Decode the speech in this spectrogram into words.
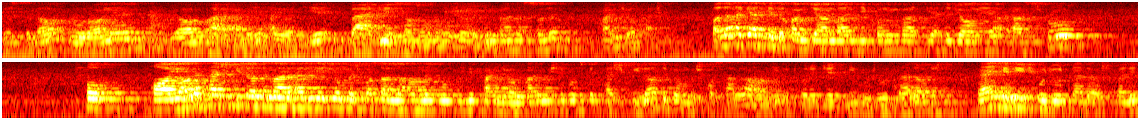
به اصطلاح دوران یا مرحله حیاتی بعدی سازمان مجاهدین بعد از سال 58 حالا اگر که بخوایم جمع کنیم وضعیت جامعه اخص رو خب پایان تشکیلات مرحله جنبش مسلحانه بود. دیگه 55 میشه گفت که تشکیلات جنبش مسلحانه به طور جدی وجود نداشت. نه اینکه هیچ وجود نداشت ولی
